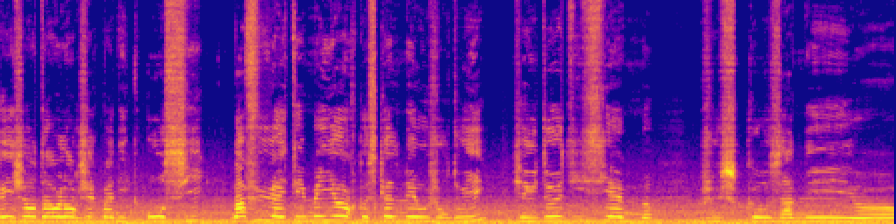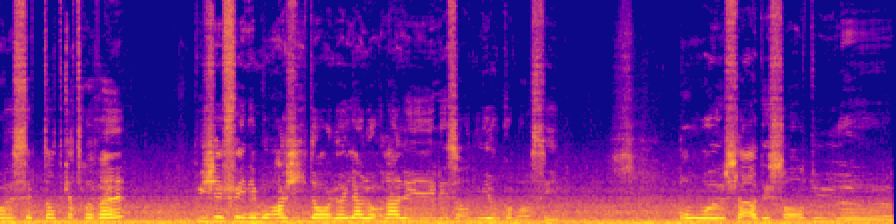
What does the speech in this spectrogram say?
Régional en langue germanique aussi. Ma vue a été meilleure que ce qu'elle n'est aujourd'hui. J'ai eu deux dixièmes jusqu'aux années 70-80. Euh, Puis j'ai fait une hémorragie dans l'œil, alors là les ennuis ont commencé. Bon, euh, ça a descendu euh,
